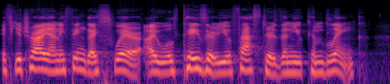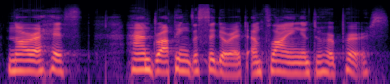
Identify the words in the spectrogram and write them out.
If you try anything, I swear I will taser you faster than you can blink. Nora hissed, hand dropping the cigarette and flying into her purse.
